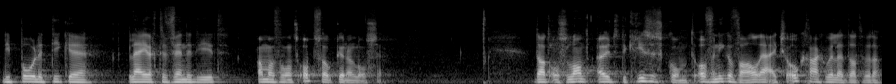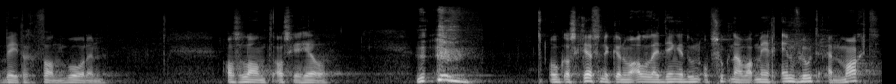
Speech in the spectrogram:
die politieke leider te vinden die het allemaal voor ons op zou kunnen lossen dat ons land uit de crisis komt. Of in ieder geval, ja, ik zou ook graag willen dat we er beter van worden. Als land, als geheel. Ook als christenen kunnen we allerlei dingen doen op zoek naar wat meer invloed en macht.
